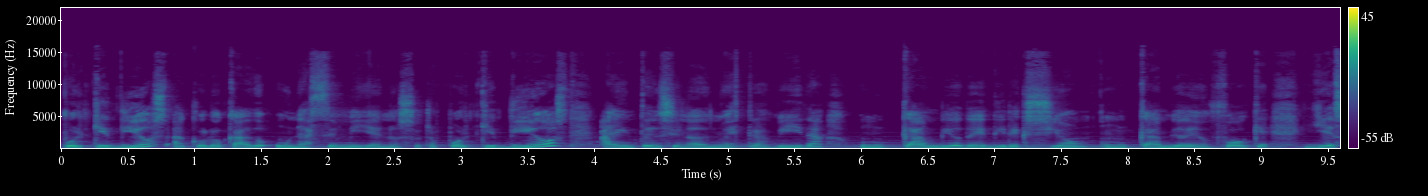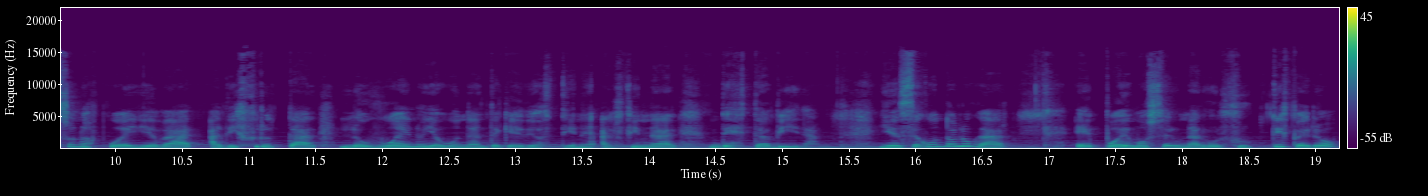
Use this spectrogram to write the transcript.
porque Dios ha colocado una semilla en nosotros, porque Dios ha intencionado en nuestra vida un cambio de dirección, un cambio de enfoque y eso nos puede llevar a disfrutar lo bueno y abundante que Dios tiene al final de esta vida. Y en segundo lugar, eh, podemos ser un árbol fructífero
